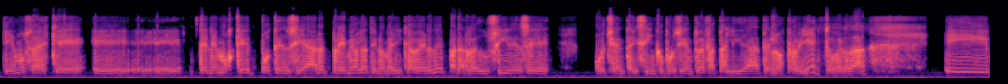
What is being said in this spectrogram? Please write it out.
que dijimos, ¿sabes qué? Eh, tenemos que potenciar Premios Latinoamérica Verde para reducir ese 85% de fatalidad en los proyectos, ¿verdad? Eh,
